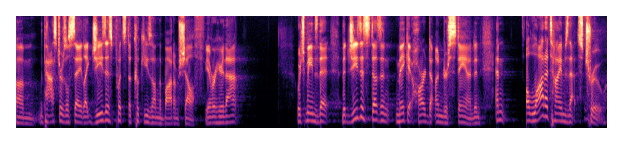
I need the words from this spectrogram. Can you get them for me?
um, the pastors will say, like, Jesus puts the cookies on the bottom shelf. You ever hear that? Which means that, that Jesus doesn't make it hard to understand. And, and a lot of times that's true.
